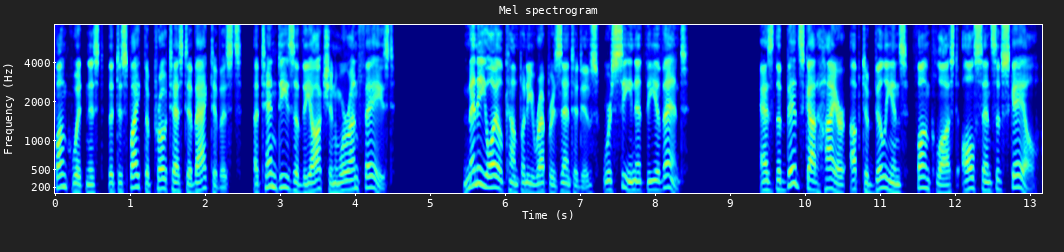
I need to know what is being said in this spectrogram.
Funk witnessed that despite the protest of activists, attendees of the auction were unfazed. Many oil company representatives were seen at the event. As the bids got higher up to billions, Funk lost all sense of scale.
